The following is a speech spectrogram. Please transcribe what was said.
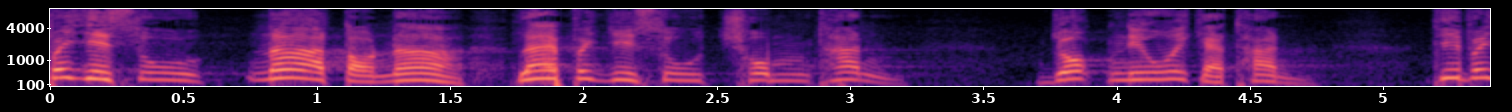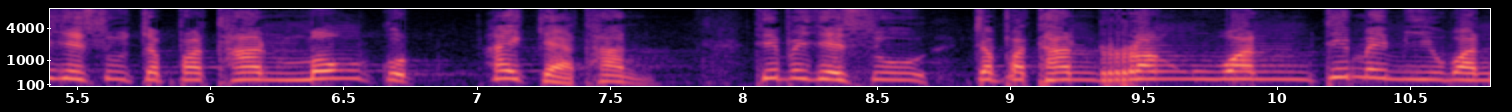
พระเยซูหน้าต่อหน้า และพระเยซูชมท่าน ยกนิ้วให้แก่ท่าน ที่พระเยซูจะประทานมงกุฎให้แก่ท่าน ที่พระเยซูจะประทานรางวัลที่ไม่มีวัน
